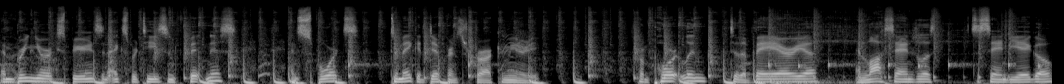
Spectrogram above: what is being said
and bring your experience and expertise in fitness and sports to make a difference for our community. From Portland to the Bay Area and Los Angeles to San Diego,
